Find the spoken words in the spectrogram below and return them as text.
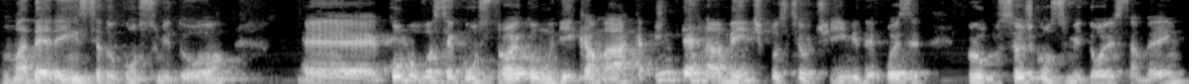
uma aderência do consumidor, é, como você constrói, comunica a marca internamente para o seu time, depois para os seus consumidores também.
